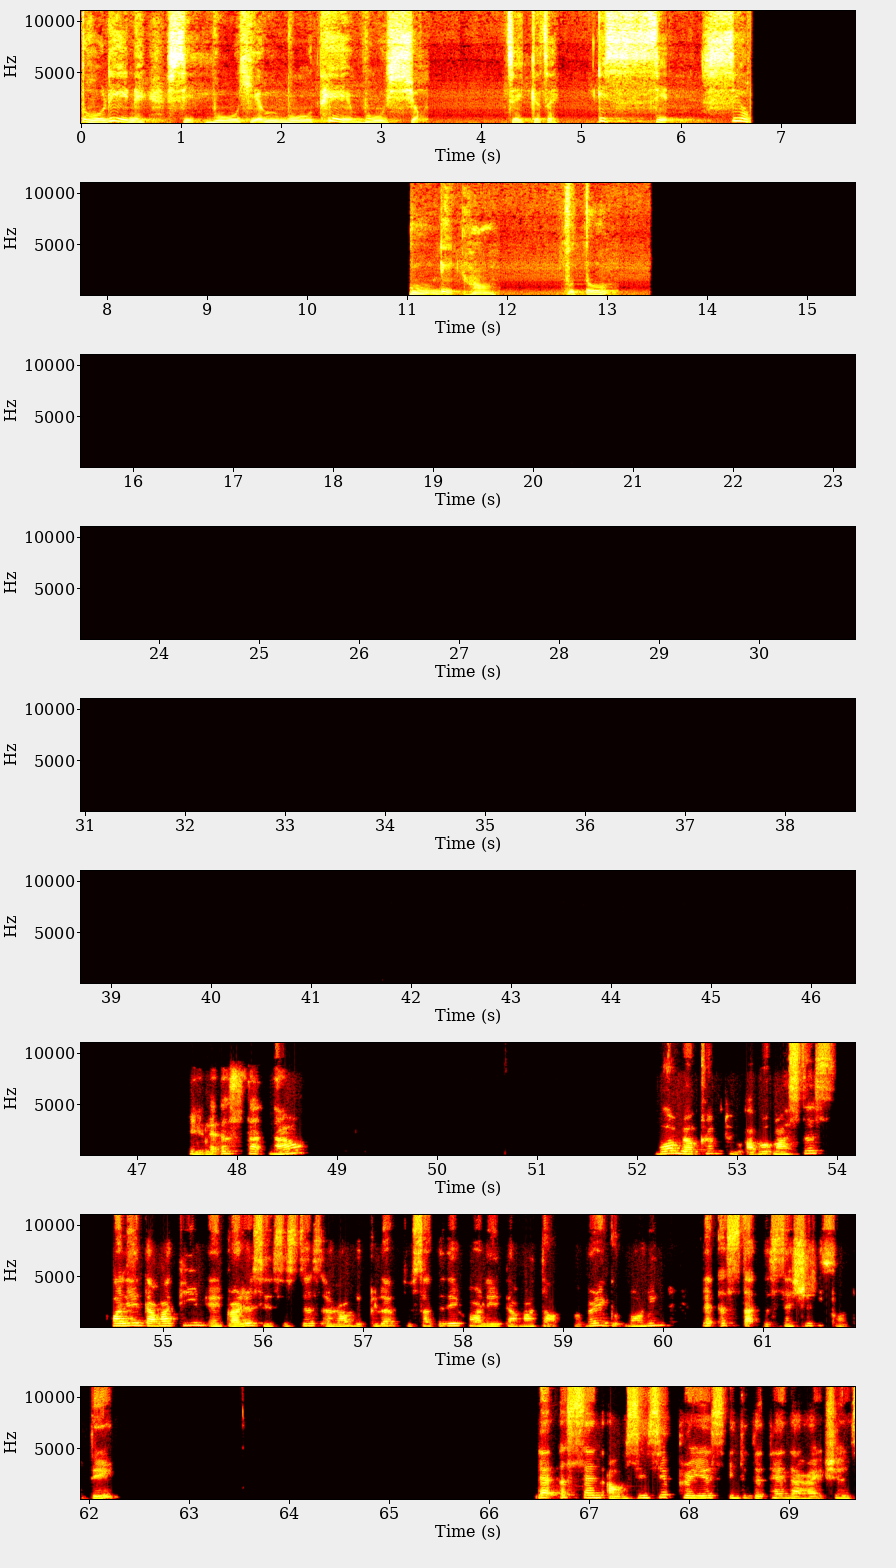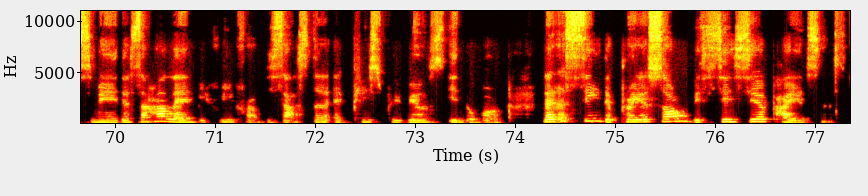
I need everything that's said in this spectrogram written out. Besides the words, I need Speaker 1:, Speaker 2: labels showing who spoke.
Speaker 1: 道理呢是无形无体无相，这叫做一实相理哈，佛陀。
Speaker 2: Okay, let us start now. Warm welcome to our masters, Hualien Dharma team, and brothers and sisters around the globe to Saturday Hualien Dharma Talk. A very good morning. Let us start the session for today. Let us send our sincere prayers into the ten directions. May the Sahara land be free from disaster and peace prevails in the world. Let us sing the prayer song with sincere piousness.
